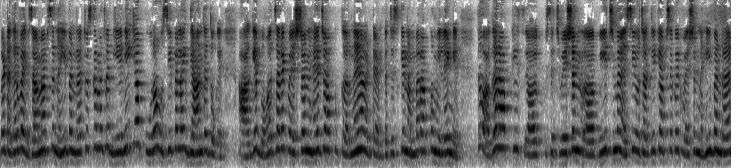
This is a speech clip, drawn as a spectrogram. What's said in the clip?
बट अगर वो एग्ज़ाम में आपसे नहीं बन रहा है तो इसका मतलब ये नहीं कि आप पूरा उसी पे लाइक ध्यान दे दोगे। आगे बहुत सारे क्वेश्चन है जो आपको करने हैं अटेम्प्ट जिसके नंबर आपको मिलेंगे। तो अगर आपकी सिचुएशन बीच में ऐसी हो जाती है कि आपसे कोई क्वेश्चन नहीं बन रहा है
